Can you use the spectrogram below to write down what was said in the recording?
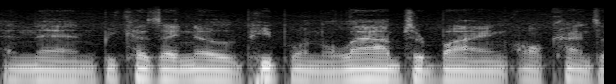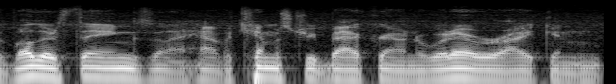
and then because I know the people in the labs are buying all kinds of other things and I have a chemistry background or whatever, I can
